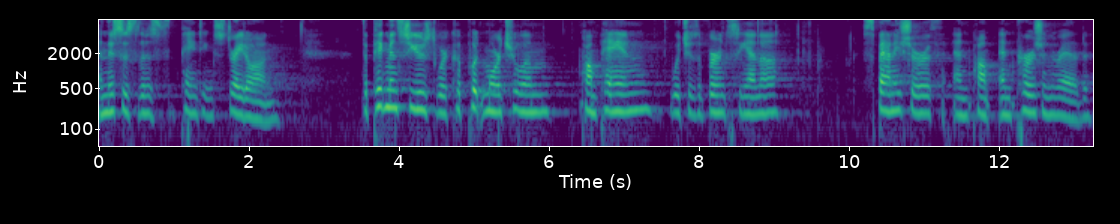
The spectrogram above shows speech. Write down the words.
And this is the painting straight on. The pigments used were caput mortuum, Pompeian, which is a burnt sienna, Spanish earth, and, and Persian red.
